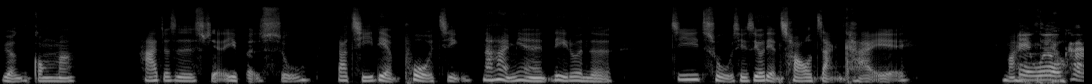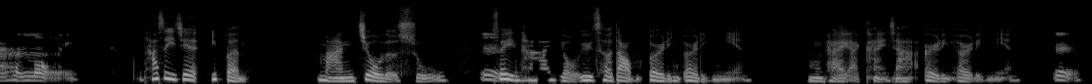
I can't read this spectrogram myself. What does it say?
员工吗？他就是写了一本书叫《起点破镜》，那它里面立论的基础其实有点超展开耶。哎，我有看，很猛哎。它是一件一本蛮旧的书，所以它有预测到二零二零年。我们可以来看一下二零二零年。嗯，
